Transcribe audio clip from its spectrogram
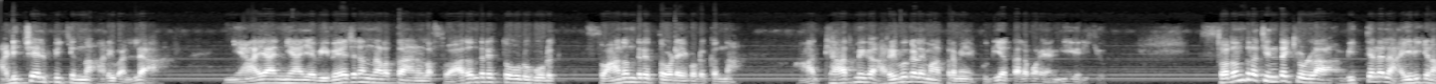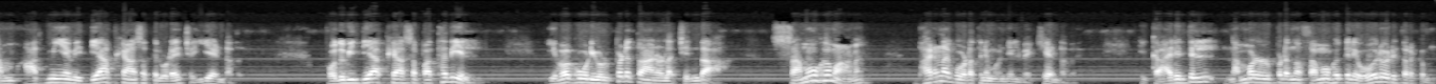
അടിച്ചേൽപ്പിക്കുന്ന അറിവല്ല ന്യായാന്യായ വിവേചനം നടത്താനുള്ള സ്വാതന്ത്ര്യത്തോടുകൂടി സ്വാതന്ത്ര്യത്തോടെ കൊടുക്കുന്ന ആധ്യാത്മിക അറിവുകളെ മാത്രമേ പുതിയ തലമുറ അംഗീകരിക്കൂ. സ്വതന്ത്ര ചിന്തയ്ക്കുള്ള വിത്തിടലായിരിക്കണം ആത്മീയ വിദ്യാഭ്യാസത്തിലൂടെ ചെയ്യേണ്ടത്. പൊതുവിദ്യാഭ്യാസ പദ്ധതിയിൽ ഇവ കൂടി ഉൾപ്പെടുത്താനുള്ള ചിന്ത സമൂഹമാണ് ഭരണകൂടത്തിന് മുന്നിൽ വെക്കേണ്ടത്. ഇക്കാര്യത്തിൽ നമ്മൾ ഉൾപ്പെടുന്ന സമൂഹത്തിലെ ഓരോരുത്തർക്കും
